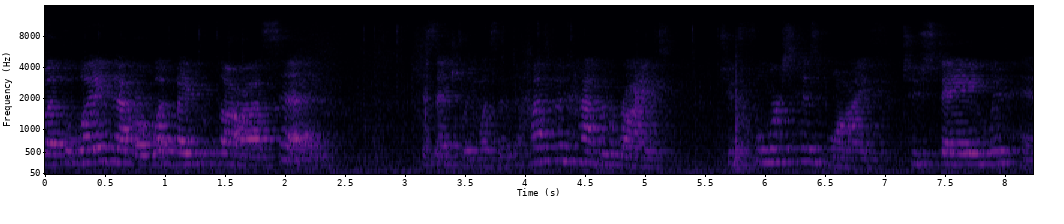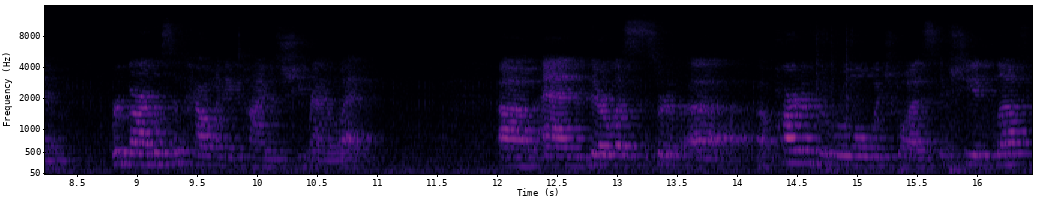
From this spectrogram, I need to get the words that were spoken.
But the way that, or what Baytullah said, essentially, was that the husband had the right to force his wife to stay with him, regardless of how many times she ran away. Um, and there was sort of a, a, part of the rule which was if she had left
